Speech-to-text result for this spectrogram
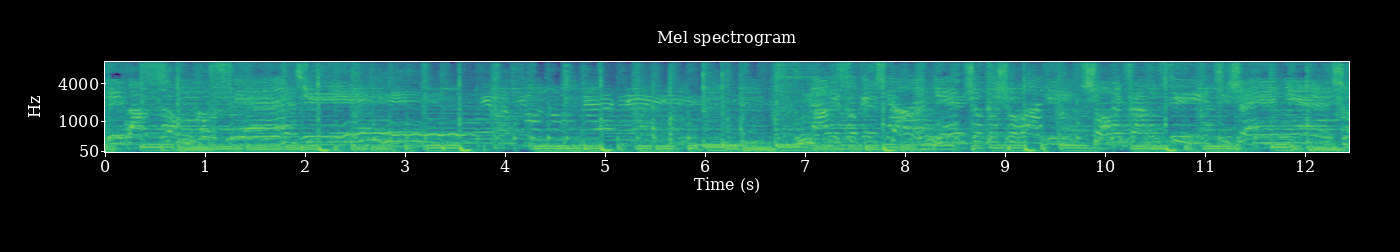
iba slnko svietí. Vysokej skale niečo dušu ladí, človek zrazu cíti, že je niečo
